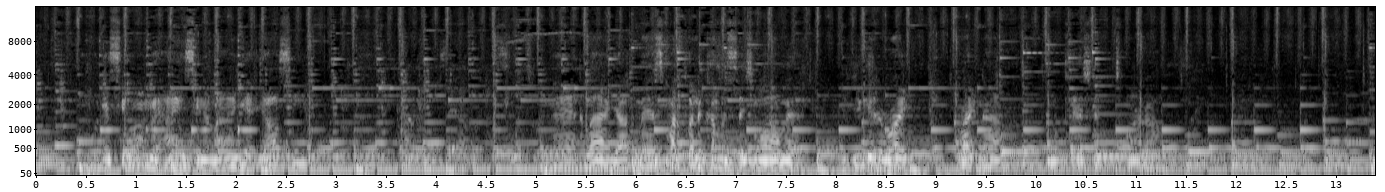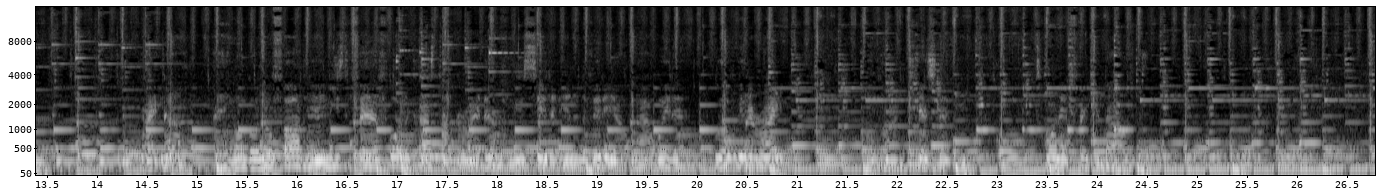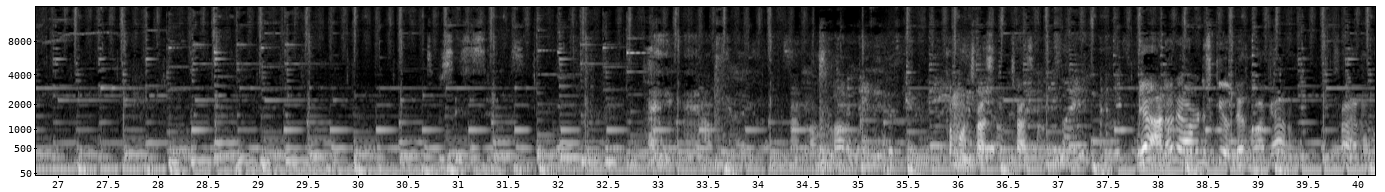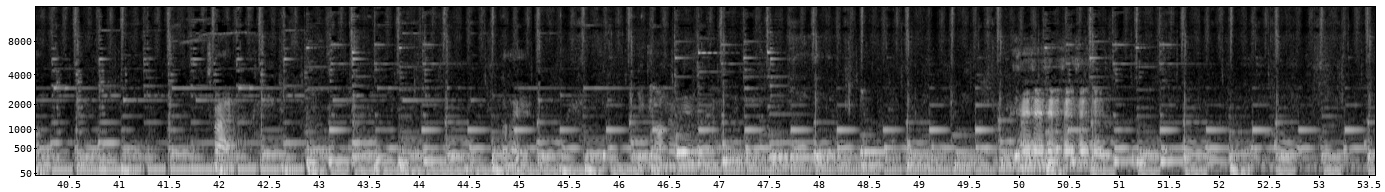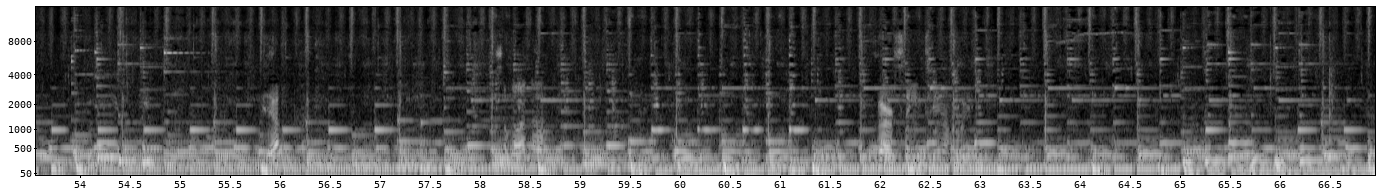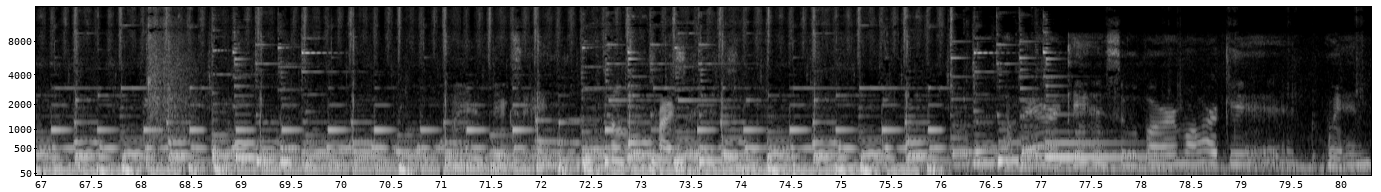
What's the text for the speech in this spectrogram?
Well, let's see where I'm at. I ain't seen the line yet. Y'all see it? Man, the line, y'all, man, somebody put in the comment section where I'm at. If you get it right, right now, I'm gonna cash twenty dollars. Right now, I ain't gonna go no farther. You ain't used to fast forward because I stopped it right there. You see the end of the video where I waited. Whoever get it right, I'm gonna catch that twenty freaking dollars. Try some, try some. Yeah, I know they already skilled. That's why I got them. Try it, mama. Try it. Go ahead. You get on there. yep. So why not? We are seeing Tim wait.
